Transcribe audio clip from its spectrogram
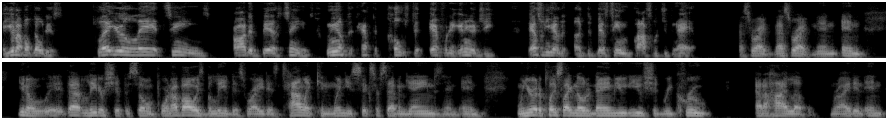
And you are not both know this. Player led teams are the best teams. You have to have to coach the effort and energy, that's when you have the, uh, the best team possible you can have. That's right. That's right. And, and, you know that leadership is so important. I've always believed this, right? is talent can win you six or seven games, and and when you're at a place like Notre Dame, you you should recruit at a high level, right? And and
